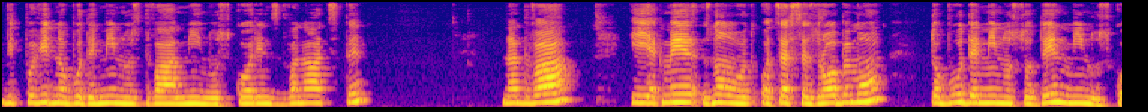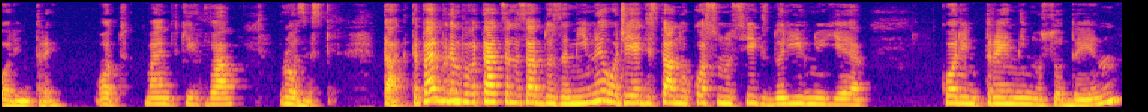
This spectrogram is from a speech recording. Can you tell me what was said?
відповідно, буде мінус 2 мінус корінь з 12 на 2. І як ми знову оце все зробимо, то буде мінус 1 мінус корінь 3. От, маємо таких два розв'язки. Так, тепер будемо повертатися назад до заміни. Отже, я дістану косинус х дорівнює корінь 3 мінус 1.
